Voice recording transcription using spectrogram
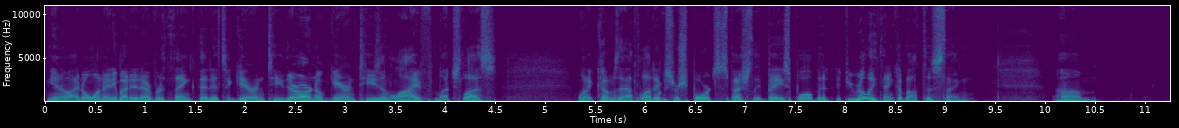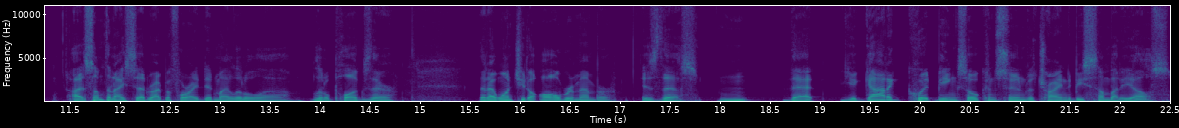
you know, I don't want anybody to ever think that it's a guarantee. There are no guarantees in life, much less when it comes to athletics or sports, especially baseball. But if you really think about this thing, um, uh, something I said right before I did my little uh, little plugs there that I want you to all remember is this: n- that you got to quit being so consumed with trying to be somebody else.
